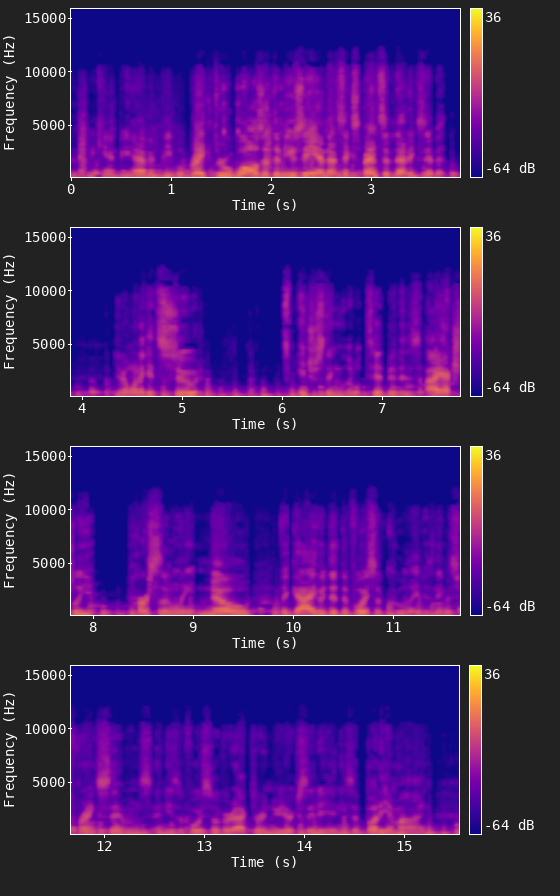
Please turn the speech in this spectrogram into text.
because we can't be having people break through walls at the museum. That's expensive, that exhibit. You don't want to get sued. Interesting little tidbit is I actually personally know the guy who did the voice of Kool Aid. His name is Frank Simms, and he's a voiceover actor in New York City, and he's a buddy of mine.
